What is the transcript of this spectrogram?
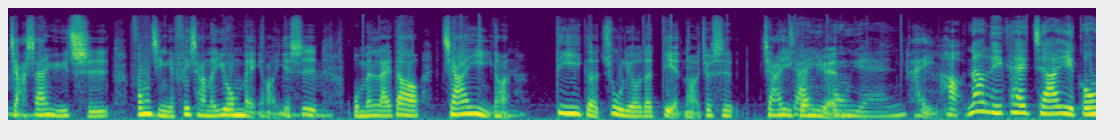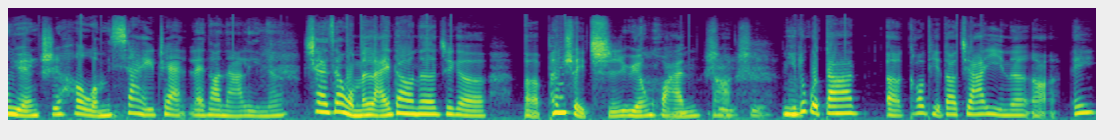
假山鱼池，风景也非常的优美啊，也是我们来到嘉义啊第一个驻留的点啊，就是嘉义公园。公园，嘿，好，那离开嘉义公园之后，我们下一站来到哪里呢？下一站我们来到呢这个呃喷水池圆环啊，是是，你如果搭。呃，高铁到嘉义呢？啊，哎，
